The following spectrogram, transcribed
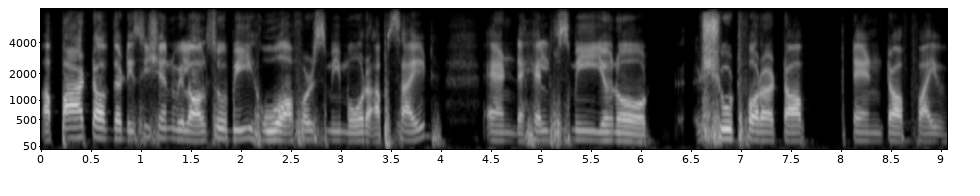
a part of the decision will also be who offers me more upside and helps me, you know, shoot for a top 10, top 5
